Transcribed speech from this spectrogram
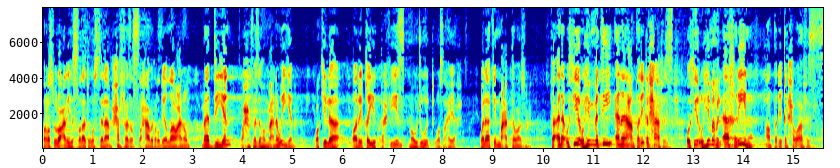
فالرسول عليه الصلاة والسلام حفز الصحابة رضي الله عنهم ماديا وحفزهم معنويا وكلا طريقي التحفيز موجود وصحيح ولكن مع التوازن. فأنا أثير همتي أنا عن طريق الحافز أثير همم الآخرين عن طريق الحوافز.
